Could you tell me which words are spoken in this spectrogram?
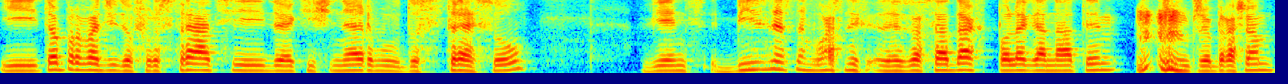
I to prowadzi do frustracji, do jakichś nerwów, do stresu. Więc biznes na własnych zasadach polega na tym, przepraszam,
